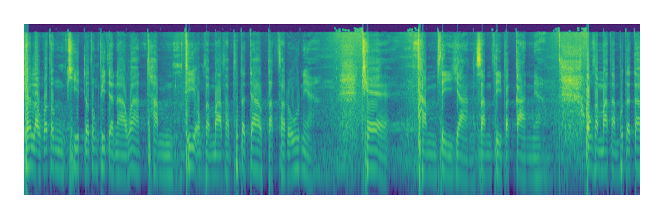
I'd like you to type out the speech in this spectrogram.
แล้วเราก็ต้องคิดเราต้องพิจารณาว่าธรรมที่องค์สัมมาสัมพุทธเจ้าตรัสรู้เนี่ย แค่ทำสี่อย่างซ้ำสี่ประการเนี่ยองค์สัมมาสัมพุทธเจ้า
